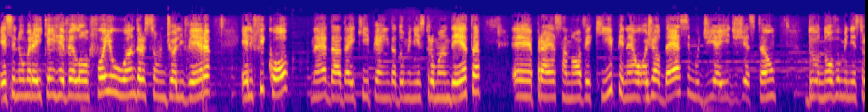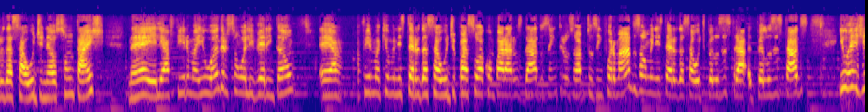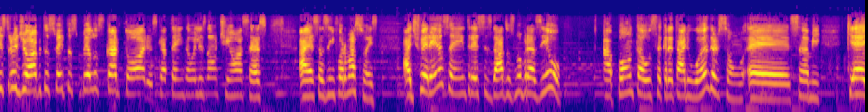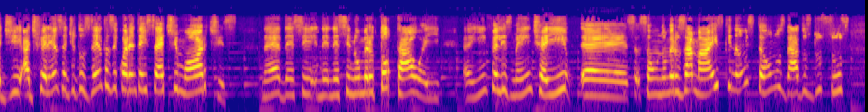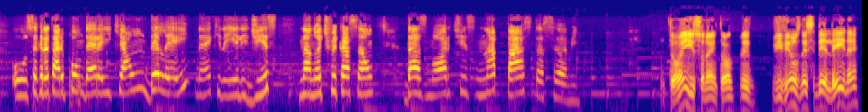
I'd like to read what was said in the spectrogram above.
Esse número aí quem revelou foi o Anderson de Oliveira. Ele ficou, né, da, da equipe ainda do ministro Mandetta é, para essa nova equipe, né? Hoje é o décimo dia aí de gestão do novo ministro da Saúde, Nelson Teich, né? Ele afirma aí o Anderson Oliveira, então, é, afirma que o Ministério da Saúde passou a comparar os dados entre os óbitos informados ao Ministério da Saúde pelos, pelos estados e o registro de óbitos feitos pelos cartórios, que até então eles não tinham acesso a essas informações. A diferença entre esses dados no Brasil, aponta o secretário Anderson, é, Sami, que é de a diferença é de 247 mortes, né, nesse, nesse número total aí. É, infelizmente, aí é, são números a mais que não estão nos dados do SUS. O secretário pondera aí que há um delay, né, que nem ele diz, na notificação das mortes na pasta, Sami. Então é isso, né? Então vivemos nesse delay, né?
